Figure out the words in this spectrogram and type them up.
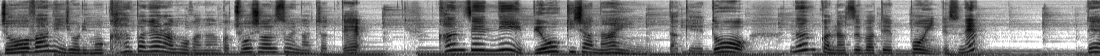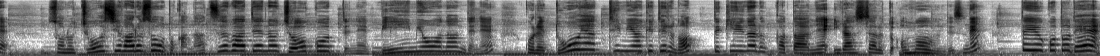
ジョーバニよりもカンパネラの方がなんか調子悪そうになっちゃって完全に病気じゃないんだけどなんか夏バテっぽいんですね。でその調子悪そうとか夏バテの兆候ってね微妙なんでねこれどうやって見分けてるのって気になる方ねいらっしゃると思うんですね。ということで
